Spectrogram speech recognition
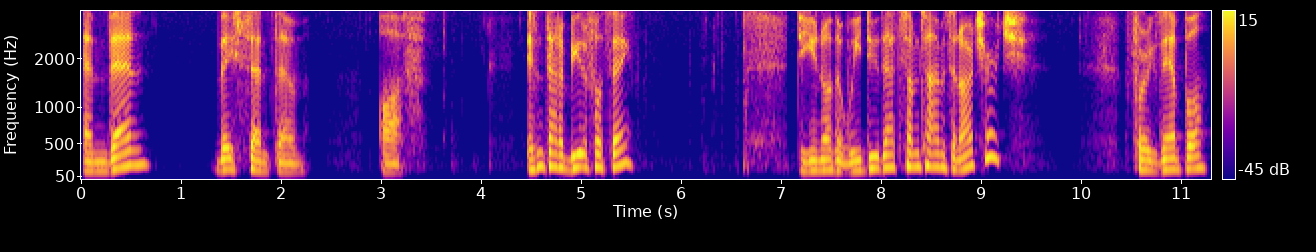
and then they sent them off. Isn't that a beautiful thing? Do you know that we do that sometimes in our church? For example,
